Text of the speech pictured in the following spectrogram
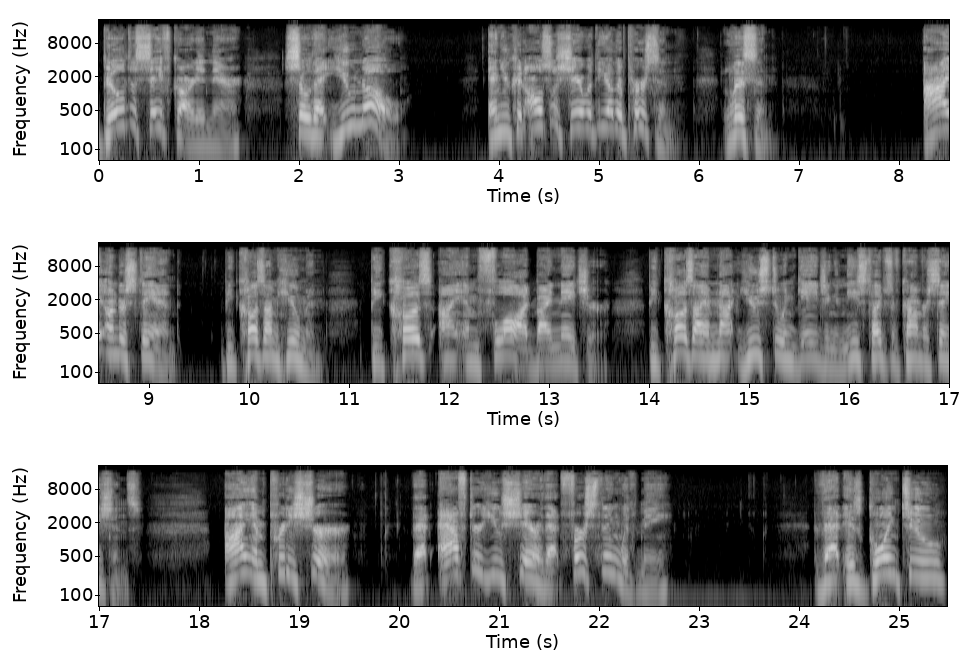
Build a safeguard in there so that you know, and you can also share with the other person listen, I understand because I'm human, because I am flawed by nature, because I am not used to engaging in these types of conversations. I am pretty sure that after you share that first thing with me, that is going to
